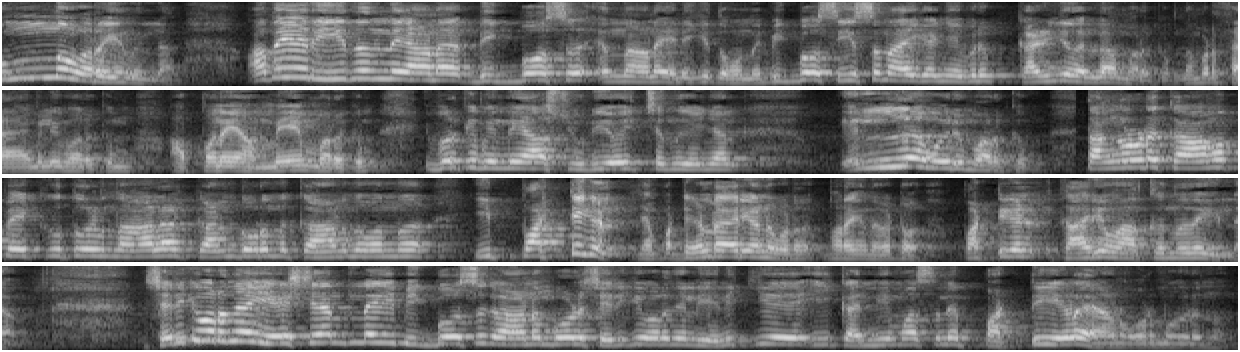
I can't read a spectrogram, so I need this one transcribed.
ഒന്നും അറിയുന്നില്ല. അതേ രീതി തന്നെയാണ് ബിഗ് ബോസ് എന്നാണ് എനിക്ക് തോന്നുന്നത്. ബിഗ് ബോസ് സീസൺ ആയി കഴിഞ്ഞാൽ ഇവർ കഴിഞ്ഞതെല്ലാം മറക്കും. നമ്മുടെ ഫാമിലി മറക്കും അപ്പനെയും അമ്മയും മറക്കും. ഇവർക്ക് പിന്നെ ആ സ്റ്റുഡിയോയിൽ ചെന്ന് കഴിഞ്ഞാൽ എല്ലാവരും മറക്കും. തങ്ങളുടെ കാമപ്പേക്കൂത്തുകൾ നാലാൾ കൺതുറന്ന് കാണുന്നുവെന്ന് ഈ പട്ടികൾ ഞാൻ പട്ടികളുടെ കാര്യമാണ് പറയുന്നത് കേട്ടോ പട്ടികൾ കാര്യമാക്കുന്നതേ ഇല്ല. ശരിക്കും പറഞ്ഞാൽ ഏഷ്യാനെറ്റിലെ ഈ ബിഗ് ബോസ് കാണുമ്പോൾ ശരിക്കും പറഞ്ഞാൽ എനിക്ക് ഈ കന്നിമാസത്തിലെ പട്ടികളെയാണ് ഓർമ്മ വരുന്നത്.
